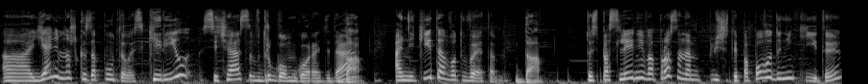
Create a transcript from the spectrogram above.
А, я немножко запуталась. Кирилл сейчас в другом городе, да? Да. А Никита вот в этом. Да. То есть последний вопрос она пишет и по поводу Никиты.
